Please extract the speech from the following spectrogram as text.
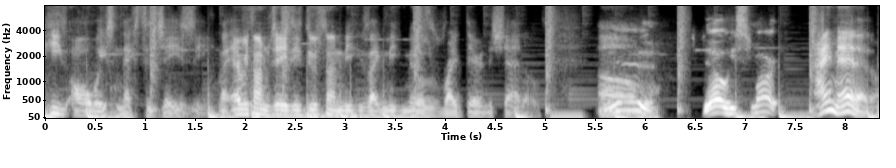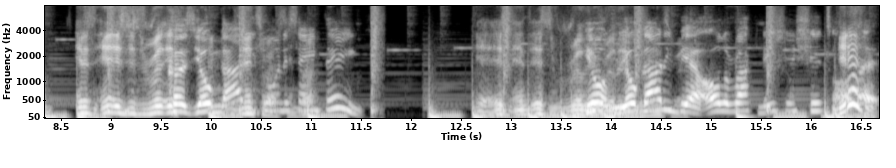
he's always next to Jay Z. Like every time Jay Z do something, Meek is like Meek Mill's right there in the shadows. Um, yeah. Yo, he's smart. I ain't mad at him. It's it's just really Because Yo Gotti doing the same bro. thing. Yeah, it's it's really Yo, really, Yo really Gotti be at all the Roc Nation shits. All Yeah. that.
